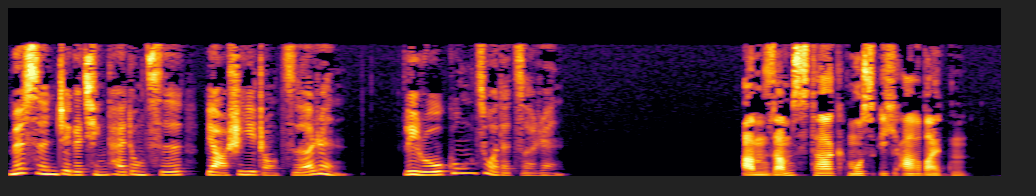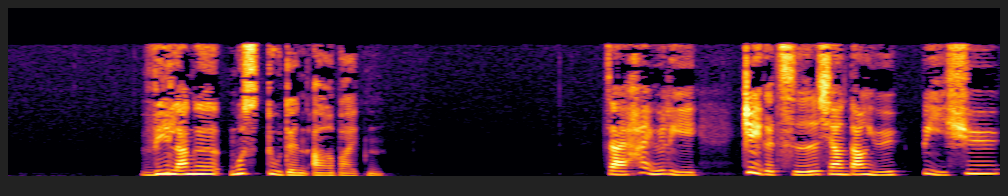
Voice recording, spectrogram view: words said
，müssen 这个情态动词表示一种责任，例如工作的责任。Am Samstag muss ich arbeiten. Wie lange musst du denn arbeiten? 在汉语里，这个词相当于必须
